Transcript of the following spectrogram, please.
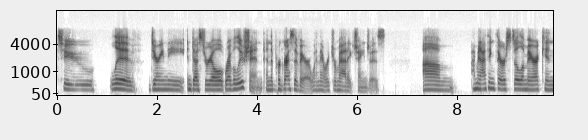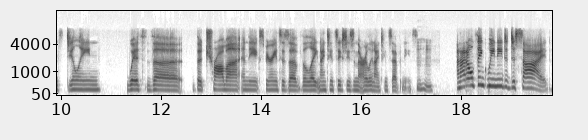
to live during the Industrial Revolution and the Mhm. Progressive Era when there were dramatic changes. Um, I mean, I think there are still Americans dealing with the the trauma and the experiences of the late 1960s and the early 1970s. Mm-hmm. And I don't think we need to decide,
